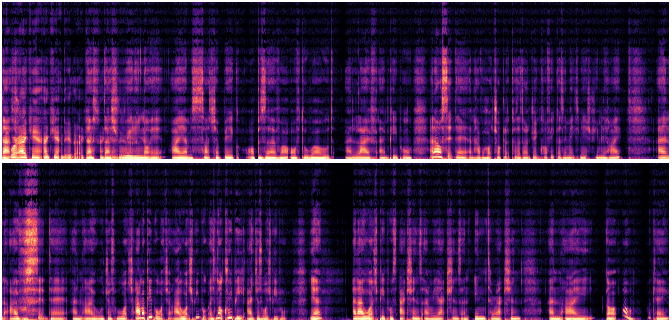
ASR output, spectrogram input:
That's Where I can't, I can't do that. Can't, that's that's do that. really not it. I am such a big observer of the world and life and people, and I'll sit there and have a hot chocolate because I don't drink coffee because it makes me extremely high, and I will sit there and I will just watch. I'm a people watcher. I watch people. It's not creepy. I just watch people. Yeah, and I watch people's actions and reactions and interaction, and I go, oh, okay,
